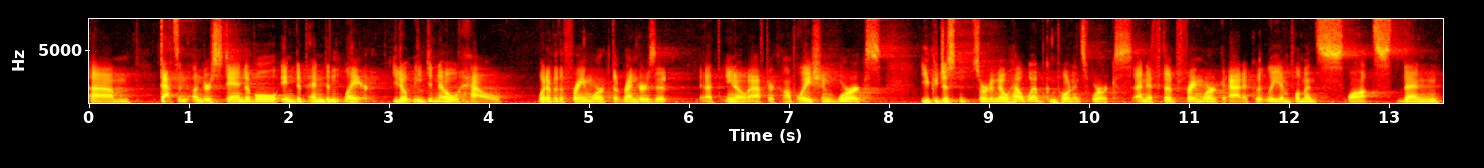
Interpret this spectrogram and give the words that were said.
Um, that's an understandable independent layer. You don't need to know how whatever the framework that renders it at, you know, after compilation works. You could just sort of know how web components works. And if the framework adequately implements slots, then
